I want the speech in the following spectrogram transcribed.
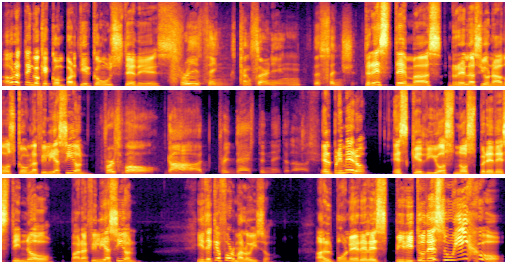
Ahora tengo que compartir con ustedes tres temas relacionados con la filiación. El primero es que Dios nos predestinó para filiación. ¿Y de qué forma lo hizo? al poner el espíritu de su Hijo.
